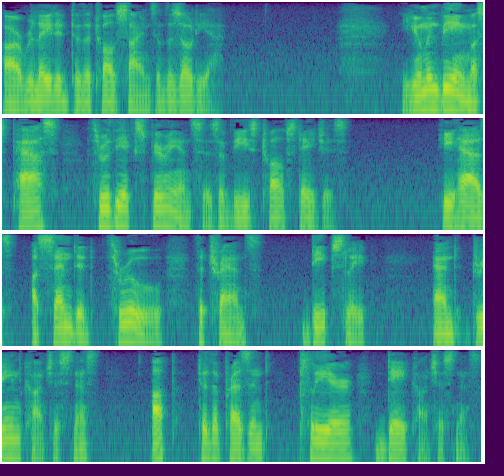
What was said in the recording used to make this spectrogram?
are related to the 12 signs of the zodiac. The human being must pass through the experiences of these 12 stages. He has ascended through the trance, deep sleep, and dream consciousness up to the present clear day consciousness.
